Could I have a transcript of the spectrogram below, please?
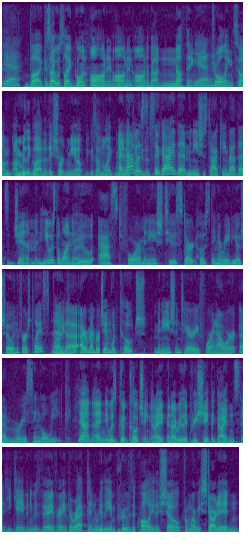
yeah. But because I was like going on and on and on about nothing Yeah. and drolling, so I'm I'm really glad that they shortened me up because I'm like, man, and I that can't was do this. the guy that Manish is talking about. That's Jim, and he was the one Right. who asked for Manish to start hosting a radio show in the first place. And Right. uh, I remember Jim would coach Manish and Terry for an hour every single week. Yeah, and, and it was good coaching, and I and I really appreciate the guidance that he gave, and he was very very direct and really improved the quality of the show from where we started, and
